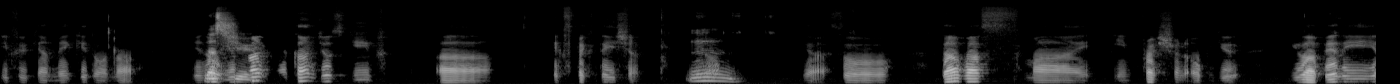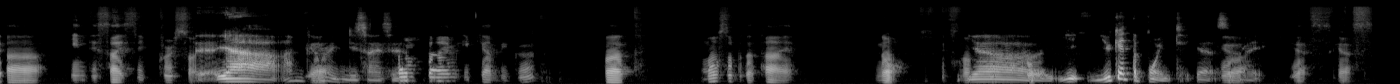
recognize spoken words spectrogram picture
if you can make it or not. You know, That's you true. can't you can't just give uh expectation. you know. Mm. Yeah. So that was my impression of you. You are very uh indecisive person. Yeah, I'm Yeah. very indecisive. Sometimes it can be good, but most of the time, no, it's not. Yeah, you, you get the point. Yes, Yeah. right. Yes, yes.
